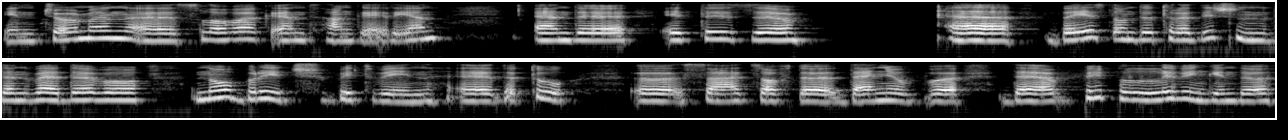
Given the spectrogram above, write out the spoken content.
in German, uh, Slovak, and Hungarian, and uh, it is based on the tradition then where there were no bridge between uh, the two uh, sides of the Danube. Uh, the people living in the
